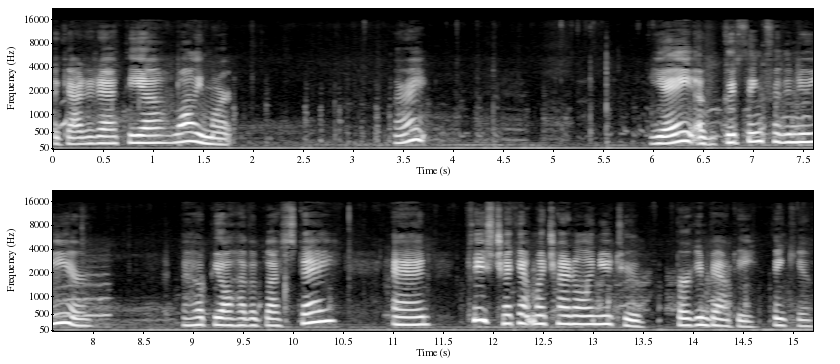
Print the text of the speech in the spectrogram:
I got it at the uh, Wally Mart. All right. Yay, a good thing for the new year. I hope you all have a blessed day. And please check out my channel on YouTube, Bergen Bounty. Thank you.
